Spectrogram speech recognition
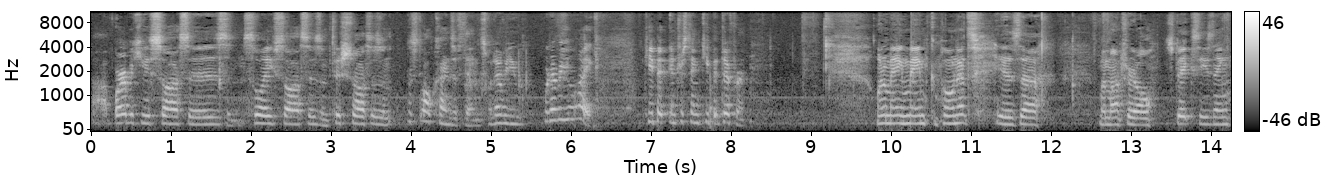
uh, barbecue sauces and soy sauces and fish sauces and just all kinds of things. Whatever you whatever you like. Keep it interesting, keep it different. One of my main components is uh, my Montreal steak seasoning.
